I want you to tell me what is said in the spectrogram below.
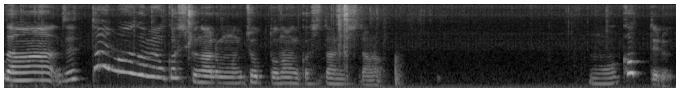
だ。絶対前髪おかしくなるもん。ちょっとなんかしたりしたら。もう分かってる。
